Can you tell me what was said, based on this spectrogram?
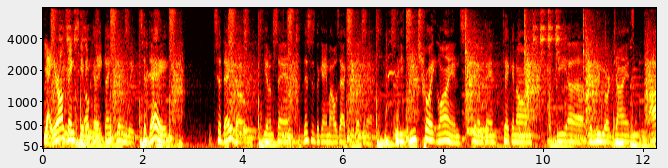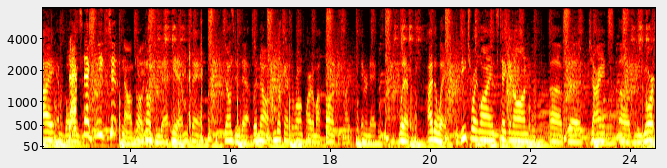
Yeah, you're on week. Thanksgiving okay, week. Thanksgiving week. Today, today though, you know what I'm saying? This is the game I was actually looking at. the Detroit Lions, you know what I'm saying, taking on the uh, the New York Giants. I am going. That's next week too. No, I'm No, kidding. don't do that. Yeah, I'm saying, don't do that. But no, I'm looking at the wrong part of my phone because my internet is whatever. Either way, the Detroit Lions taking on uh, the Giants of New York.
